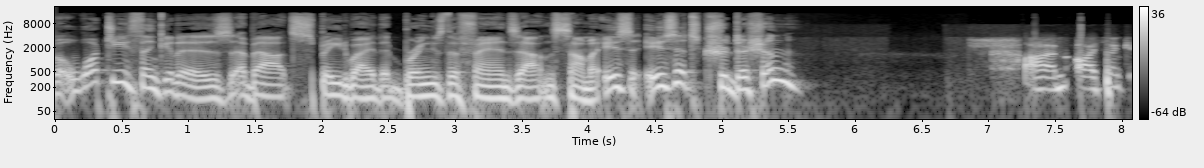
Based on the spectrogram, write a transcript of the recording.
But what do you think it is about Speedway that brings the fans out in summer? Is is it tradition? Um, I think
